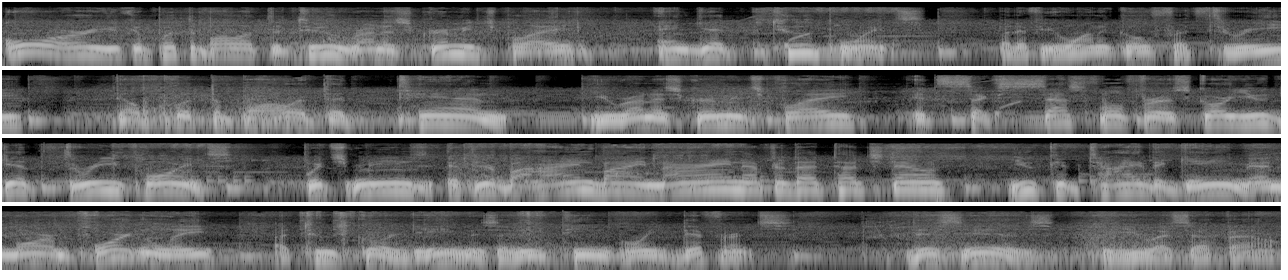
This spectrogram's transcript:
Or you can put the ball at the two, run a scrimmage play, and get two points. But if you want to go for three, they'll put the ball at the 10. You run a scrimmage play, it's successful for a score, you get three points which means if you're behind by nine after that touchdown, you could tie the game. And more importantly, a two score game is an 18 point difference. This is the USFL.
